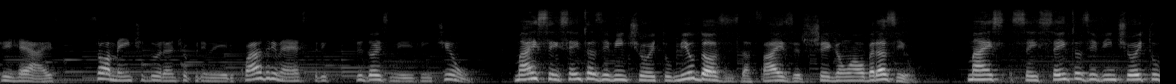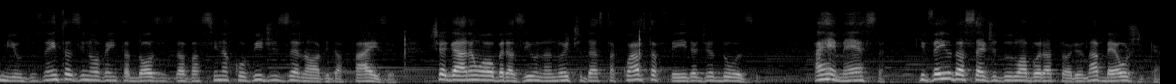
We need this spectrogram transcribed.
de reais somente durante o primeiro quadrimestre de 2021. Mais 628 mil doses da Pfizer chegam ao Brasil. Mais 628.290 doses da vacina Covid-19 da Pfizer chegaram ao Brasil na noite desta quarta-feira, dia 12. A remessa, que veio da sede do laboratório na Bélgica,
